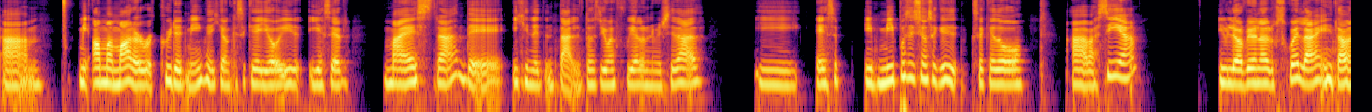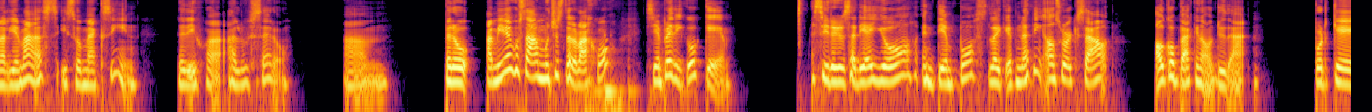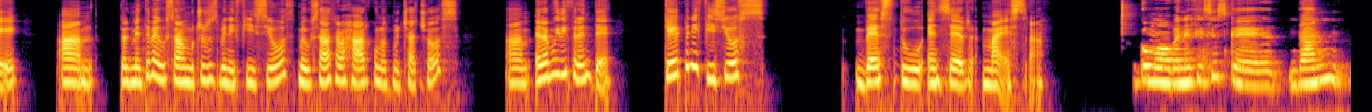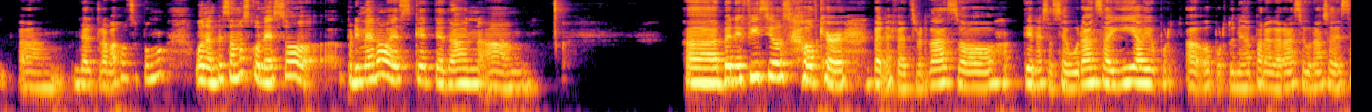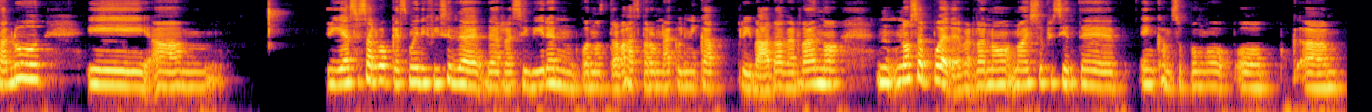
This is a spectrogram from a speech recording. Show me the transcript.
mi alma mater recruited me, me dijeron que se quería yo ir y ser maestra de higiene dental. Entonces yo me fui a la universidad y, ese, y mi posición se, se quedó uh, vacía y lo abrieron a la escuela y necesitaban a alguien más. Hizo Maxine, le dijo a, Lucero. pero a mí me gustaba mucho este trabajo. Siempre digo que si regresaría yo en tiempos, like if nothing else works out, I'll go back and I'll do that. Porque um, realmente me gustaban mucho los beneficios, me gustaba trabajar con los muchachos. Um, era muy diferente. ¿Qué beneficios ves tú en ser maestra? Como beneficios que dan um, del trabajo, supongo. Bueno, empezamos con eso. Primero es que te dan Uh, beneficios, healthcare benefits, ¿verdad? So, tienes aseguranza allí, hay ah, oportunidad para agarrar aseguranza de salud y, um, y eso es algo que es muy difícil de, recibir en, cuando trabajas para una clínica privada, ¿verdad? No, no se puede, ¿verdad? No, no hay suficiente income, supongo, o um,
